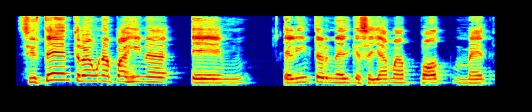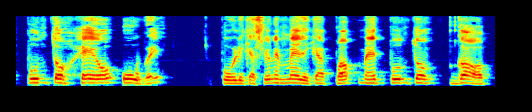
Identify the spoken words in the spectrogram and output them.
Si usted entra a una página en el internet que se llama popmed.gov, publicaciones médicas, popmed.gov,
